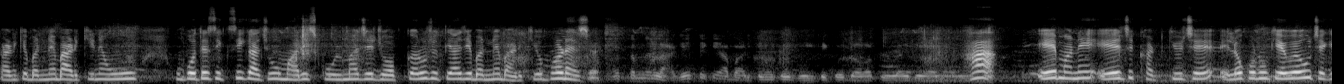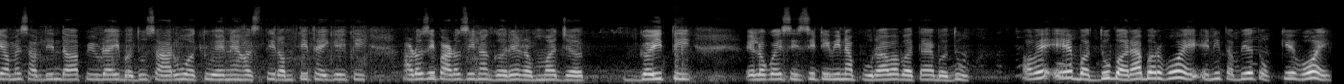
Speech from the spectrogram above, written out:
કારણ કે બંને બાળકીને હું હું પોતે શિક્ષિકા છું. મારી સ્કૂલમાં જે જોબ કરું છું ત્યાં જે બંને બાળકીઓ ભણે છે. તમને લાગે છે કે આ બાળકીને કોઈ ભૂલથી કોઈ દવા પીવડાવી દેવામાં હા એ મને એ જ ખટક્યું છે. એ લોકોનું કહેવું એવું છે કે અમે શરદીને દવા પીવડાવી બધું સારું હતું. એને હસતી રમતી થઈ ગઈ હતી. આડોશી પાડોશીના ઘરે રમવા જ ગઈ હતી એ લોકોએ સીસીટીવીના પુરાવા બતાવ્યા બધું. હવે એ બધું બરાબર હોય એની તબિયત ઓકે હોય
